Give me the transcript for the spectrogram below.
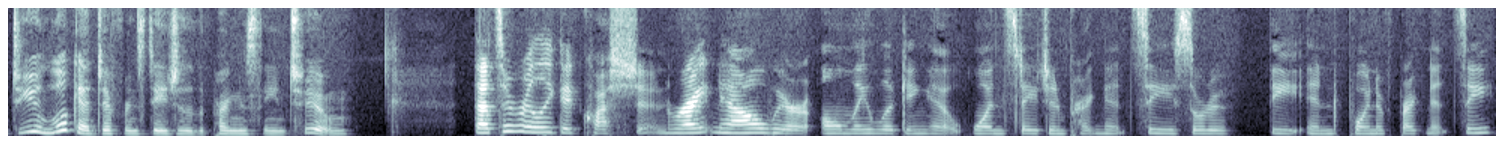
do you look at different stages of the pregnancy too? That's a really good question. Right now, we're only looking at one stage in pregnancy, sort of the end point of pregnancy.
